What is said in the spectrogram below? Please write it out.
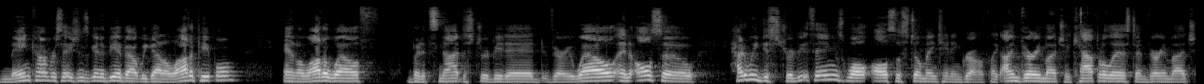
main conversation is going to be about we got a lot of people and a lot of wealth, but it's not distributed very well. And also, how do we distribute things while also still maintaining growth? Like I'm very much a capitalist. I'm very much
